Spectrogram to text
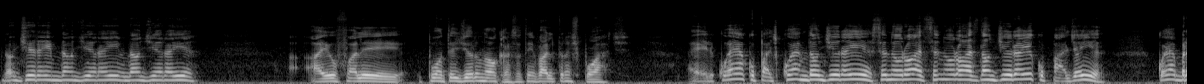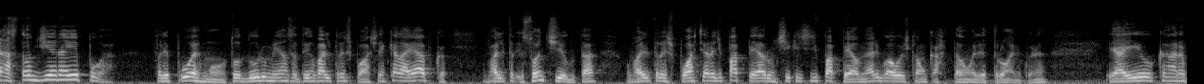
Dá um dinheiro aí, me dá um dinheiro aí, me dá um dinheiro aí. Aí eu falei, pô, não tem dinheiro não, cara, só tem vale transporte. Aí ele, qual é, compadre? Qual é? Me dá um dinheiro aí, sem neurose, sem neurose, dá um dinheiro aí, compadre, aí. Qual é abraço? Dá um dinheiro aí, pô. Falei, pô, irmão, tô duro mesmo, só tenho vale transporte. Naquela época, vale eu sou antigo, tá? O vale transporte era de papel, um ticket de papel, não era igual hoje que é um cartão eletrônico, né? E aí o cara,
